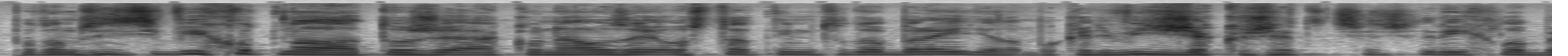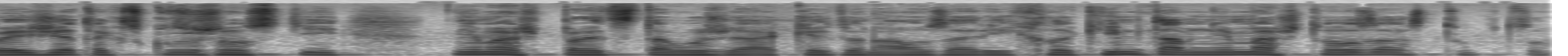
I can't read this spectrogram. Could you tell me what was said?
potom si si vychutnala to, že ako naozaj ostatným to dobre ide. Lebo keď vidíš, ako všetci rýchlo bežia, tak v skutočnosti nemáš predstavu, že aké je to naozaj rýchle, kým tam nemáš toho zástupcu.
